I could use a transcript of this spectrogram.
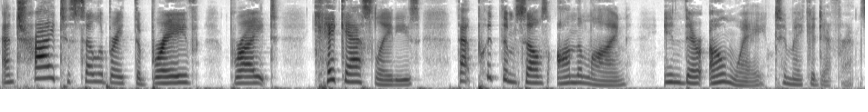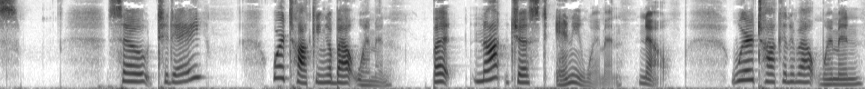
and try to celebrate the brave, bright, kick ass ladies that put themselves on the line in their own way to make a difference. So today, we're talking about women, but not just any women, no. We're talking about women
